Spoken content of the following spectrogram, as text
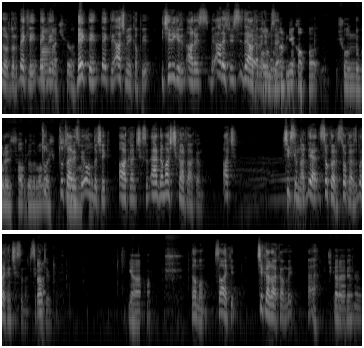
Dur dur. Bekleyin. Bekleyin. Aa. Bekleyin. Bekleyin. Açmayın kapıyı. İçeri girin Ares. Ares Bey siz de yardım edin Oğlum bize. bunlar niye kapı Şu buraya saldırıyorlar vallahi. Tut, tut Ares Bey onu da çek. Hakan çıksın. Erdem aç çıkart Hakan. Aç. Çıksınlar. Diğer sokarız sokarız bırakın çıksınlar. Sıkıntı yok. Ya Tamam. Sakin. Çıkar Hakan Bey. Heh, çıkar Hakan. Evet.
